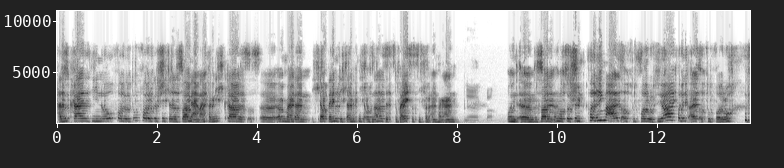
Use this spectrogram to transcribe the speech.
Also gerade die No-Follow-Do-Follow-Geschichte, das war mir am Anfang nicht klar. Das ist äh, irgendwann dann, ich glaube, wenn du dich damit nicht auseinandersetzt, du weißt es nicht von Anfang an. Ja. Und ähm, das war dann immer so schön, verlink mal alles auf DoFollow. Ja, ich verlinke alles auf DoFollow.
